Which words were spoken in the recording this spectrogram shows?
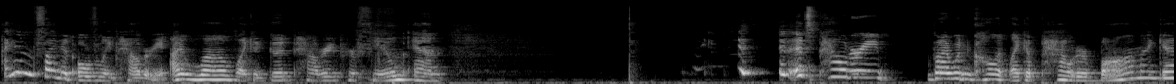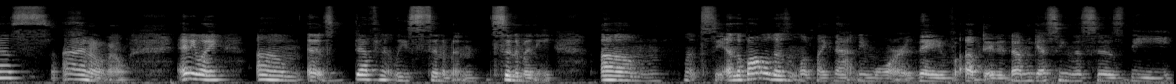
I didn't find it overly powdery. I love like a good powdery perfume and it, it, it's powdery, but I wouldn't call it like a powder bomb, I guess. I don't know. Anyway, um, and it's definitely cinnamon, cinnamony. Um, let's see. And the bottle doesn't look like that anymore. They've updated. I'm guessing this is the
